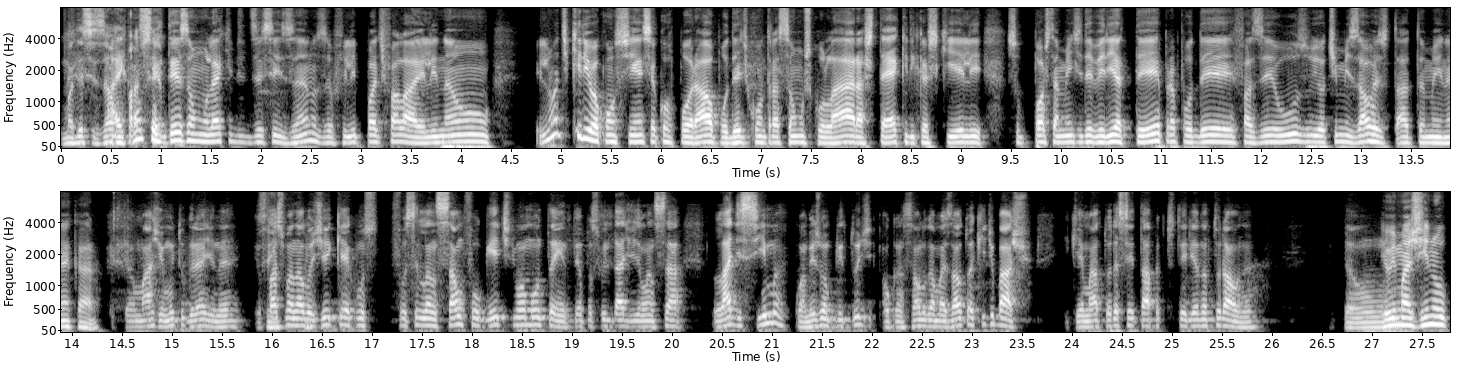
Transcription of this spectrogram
Uma decisão. Aí, com sempre. certeza, um moleque de 16 anos, o Felipe pode falar, ele não ele não adquiriu a consciência corporal, o poder de contração muscular, as técnicas que ele supostamente deveria ter para poder fazer uso e otimizar o resultado também, né, cara? Tem uma margem muito grande, né? Eu Sim. faço uma analogia que é como se fosse lançar um foguete de uma montanha. Tem a possibilidade de lançar lá de cima, com a mesma amplitude, alcançar um lugar mais alto aqui de baixo e queimar toda essa etapa que tu teria natural, né? Então... Eu imagino,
